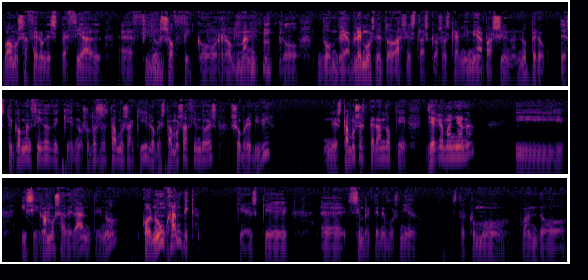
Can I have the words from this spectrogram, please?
vamos a hacer un especial eh, filosófico, romántico, donde hablemos de todas estas cosas que a mí me apasionan, ¿no? Pero estoy convencido de que nosotros estamos aquí y lo que estamos haciendo es sobrevivir. Estamos esperando que llegue mañana y, sigamos adelante, ¿no? Con un hándicap, que es que eh, siempre tenemos miedo. Esto es como cuando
